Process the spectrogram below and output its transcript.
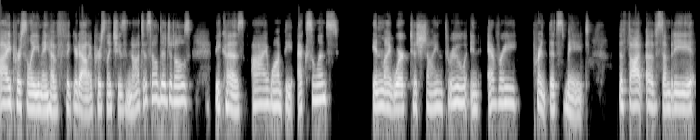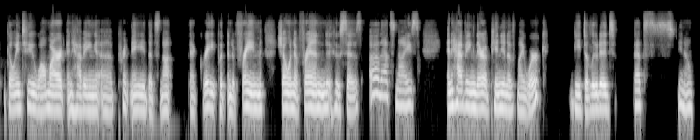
I personally, you may have figured out, I personally choose not to sell digitals because I want the excellence in my work to shine through in every print that's made. The thought of somebody going to Walmart and having a print made that's not that great, put in a frame, showing a friend who says, Oh, that's nice, and having their opinion of my work be diluted. That's, you know,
